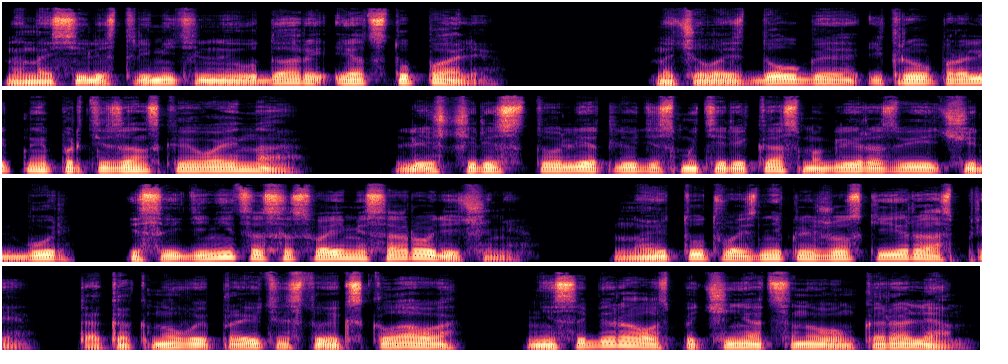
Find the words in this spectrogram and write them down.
наносили стремительные удары и отступали. Началась долгая и кровопролитная партизанская война, Лишь через сто лет люди с материка смогли развеять Читбурь и соединиться со своими сородичами. Но и тут возникли жесткие распри, так как новое правительство Эксклава не собиралось подчиняться новым королям.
